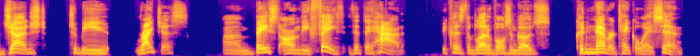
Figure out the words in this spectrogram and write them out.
judged to be righteous um, based on the faith that they had, because the blood of bulls and goats could never take away sin.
